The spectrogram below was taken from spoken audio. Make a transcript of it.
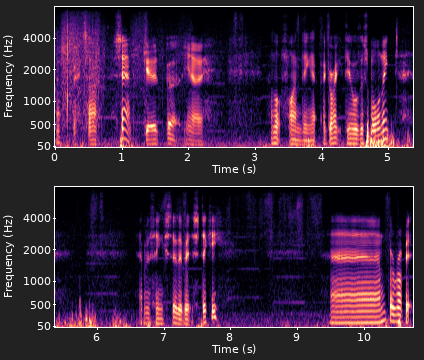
That's better. Sounded good, but you know, I'm not finding a great deal this morning. Everything's still a bit sticky. And I'm going to rub it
